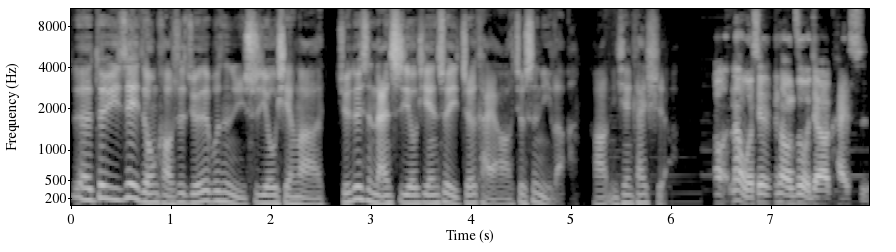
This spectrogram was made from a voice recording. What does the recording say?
呃，对于这种考试，绝对不是女士优先啊，绝对是男士优先。所以哲凯啊，就是你了。好，你先开始。哦，那我先从自我介绍开始。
